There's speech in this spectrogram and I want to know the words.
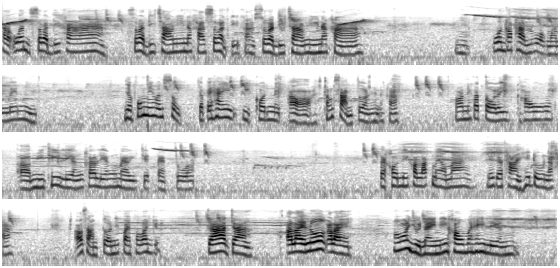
ค่ะอ้วนสวัสดีค่ะ สวัสดีเช้านี้นะคะ สวัสดีค่ะ สวัสดีเช้านี้นะคะ เนี่ยอ้วนเขาพาลูกออกมาเล่น เดี๋ยวพรุ่งนี้วันศุกร์จะไปให้อีกคนหนึ่งอ่าทั้งสามตัวเลยนะคะ เพราะนี่เขาโตแล้วอีกเขาเอ่อมีที่เลี้ยงเขาเลี้ยงแมวอีกเจ็ดแปดตัว แต่คนนี้เขารักแมวมากเดี๋ยวจะถ่ายให้ดูนะคะ เอาสามตัวนี้ไปเพราะว่าจ้าจ้าอะไรลูกอะไร เพราะว่าอยู่ในนี้เขาไม่ให้เลี้ยง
